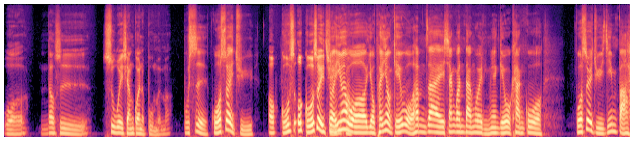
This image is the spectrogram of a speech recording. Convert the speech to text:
我难道是数位相关的部门吗？不是，国税局哦，国税哦，国税局。对，因为我有朋友给我他们在相关单位里面给我看过。国税局已经把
